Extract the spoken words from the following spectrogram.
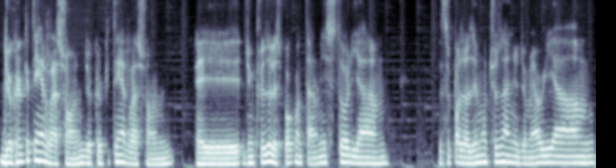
Yo creo que tiene razón, yo creo que tiene razón. Eh, yo incluso les puedo contar una historia. Esto pasó hace muchos años. Yo me había mm,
